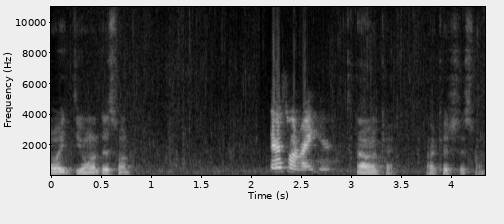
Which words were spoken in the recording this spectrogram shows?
Oh wait, do you want this one? There's one right here. Oh, okay. I'll catch this one.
